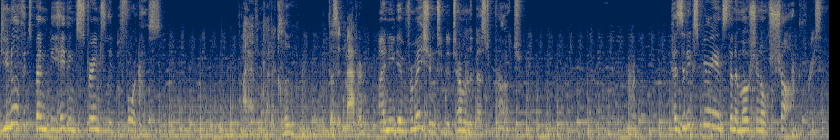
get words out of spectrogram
Do you know if it's been behaving strangely before this? I haven't got a clue. Does it matter? I need information to determine the best approach. Has it experienced an emotional shock recently?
